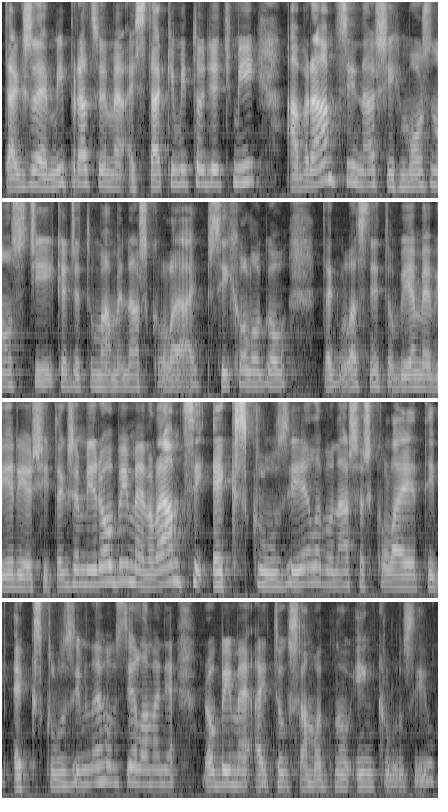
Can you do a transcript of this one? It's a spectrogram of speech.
Takže my pracujeme aj s takýmito deťmi a v rámci našich možností, keďže tu máme na škole aj psychologov, tak vlastne to vieme vyriešiť. Takže my robíme v rámci exklúzie, lebo naša škola je typ exkluzívneho vzdelávania, robíme aj tú samotnú inklúziu.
